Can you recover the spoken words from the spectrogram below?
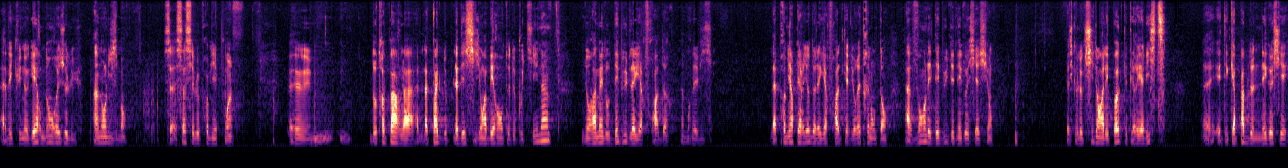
avec une guerre non résolue, un enlisement. Ça, c'est le premier point. Euh, d'autre part, l'attaque la décision aberrante de Poutine nous ramène au début de la guerre froide, à mon avis. La première période de la guerre froide qui a duré très longtemps, avant les débuts des négociations. Parce que l'Occident, à l'époque, était réaliste, euh, était capable de négocier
